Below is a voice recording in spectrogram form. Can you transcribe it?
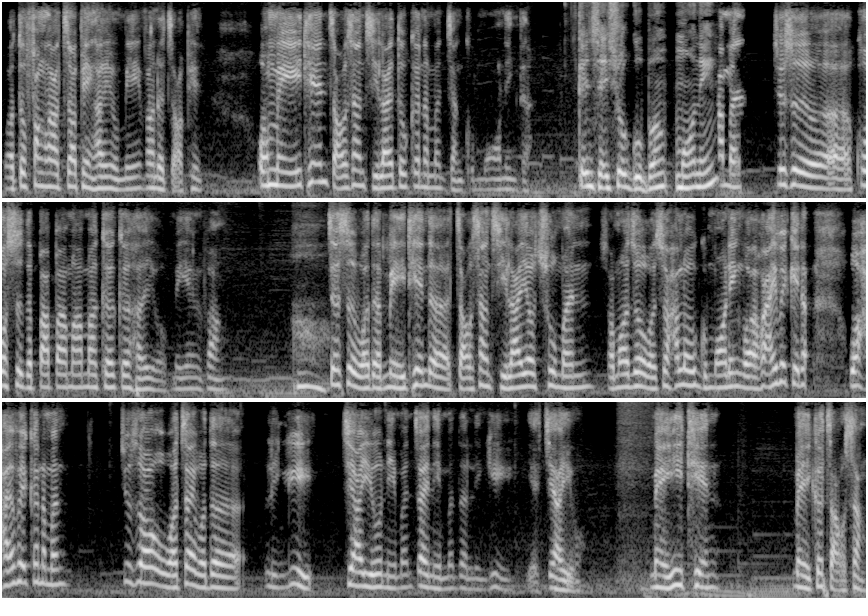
我都放他照片，还有梅艳芳的照片，我每天早上起来都跟他们讲 Good morning 的，跟谁说 Good morning？他们就是呃过世的爸爸妈妈哥哥还有梅艳芳，哦，这是我的每天的早上起来要出门什么之后，我说 Hello Good morning，我还会给他，我还会跟他们，就说我在我的领域加油，你们在你们的领域也加油，每一天，每个早上，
